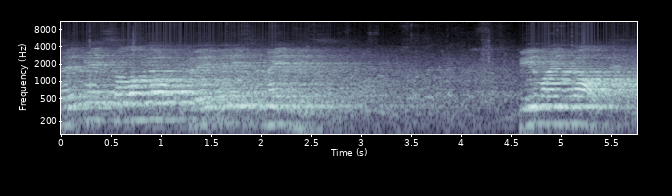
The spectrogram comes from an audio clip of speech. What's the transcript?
Sergey Solovyev, Valeris Mendes. Bir Maizgal.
